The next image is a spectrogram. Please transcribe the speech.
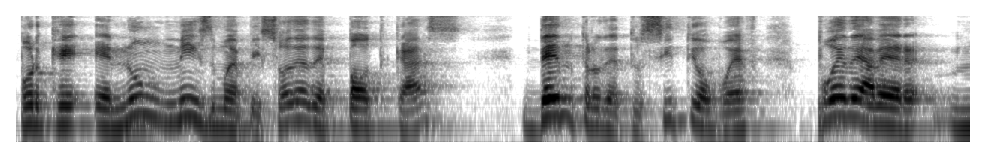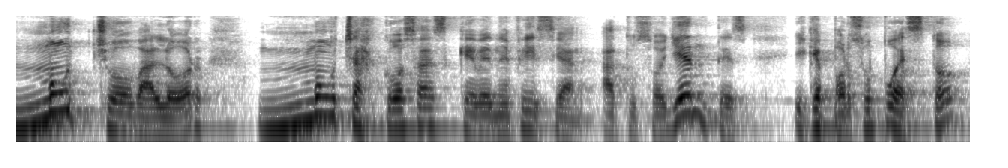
porque en un mismo episodio de podcast, dentro de tu sitio web, puede haber mucho valor, muchas cosas que benefician a tus oyentes y que por supuesto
